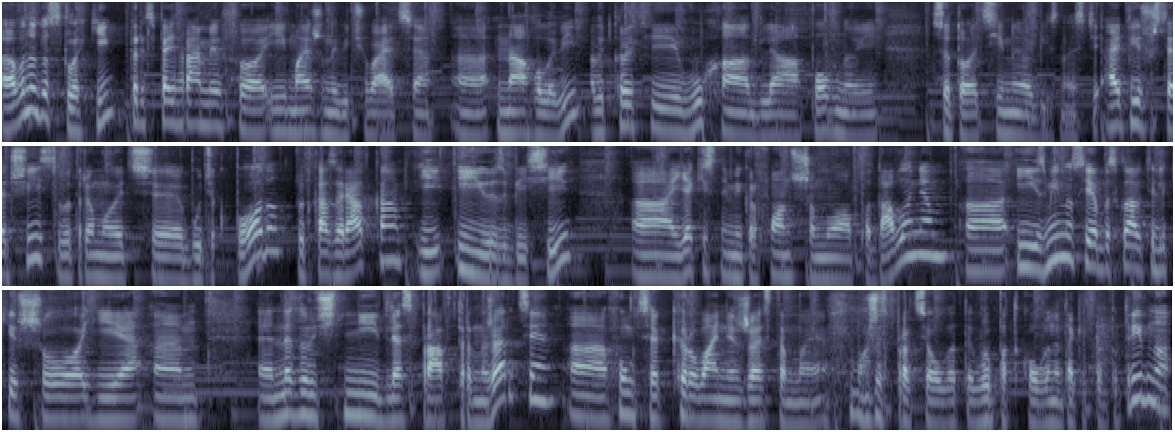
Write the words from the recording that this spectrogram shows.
Вони досить легкі, 35 грамів, і майже не відчуваються е, на голові. Відкриті вуха для повної ситуаційної обізнаності. IP66 витримують е, будь-яку погоду, швидка зарядка і, USB-C, е, якісний мікрофон з шумоподавленням. Е, І з мінусів я би сказав тільки, що є е, е, незручні для справ тренажерці. Функція керування жестами може спрацьовувати випадково не так, як потрібно,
